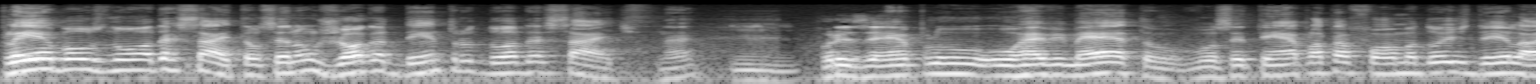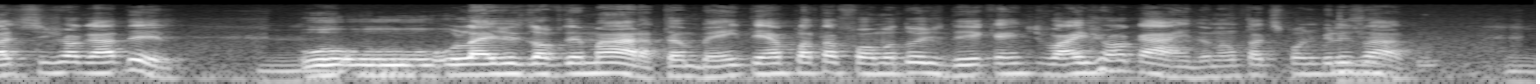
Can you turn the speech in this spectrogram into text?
playables no Other Side, então você não joga dentro do Other Side, né? Uhum. Por exemplo, o Heavy Metal, você tem a plataforma 2D lá de se jogar dele. Uhum. O, o, o, Legends of the Mara também tem a plataforma 2D que a gente vai jogar, ainda não está disponibilizado. Uhum.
